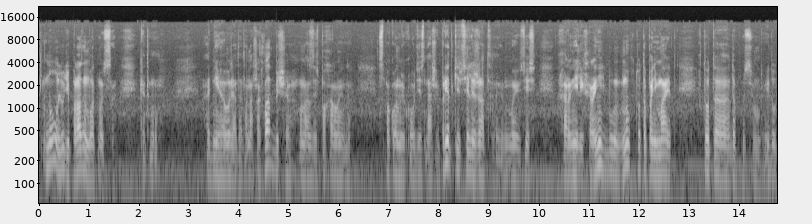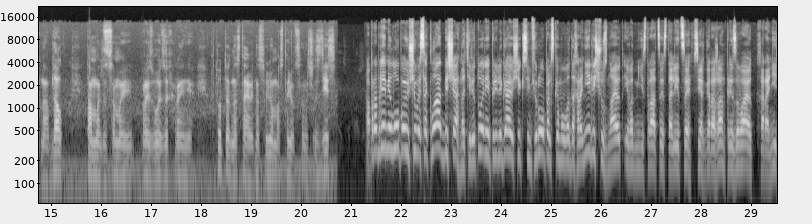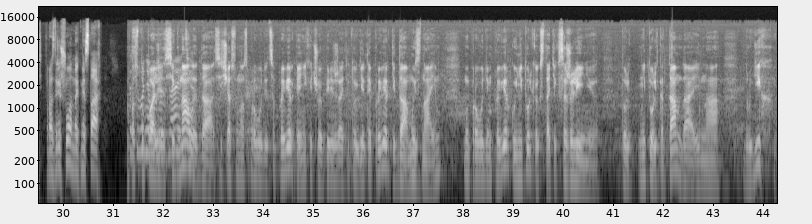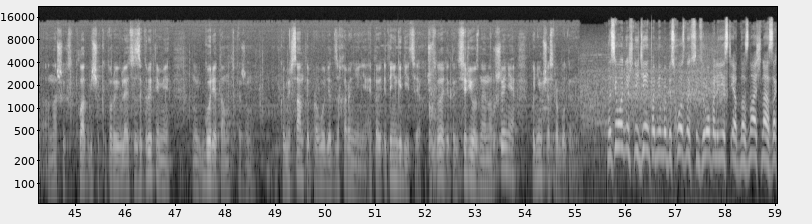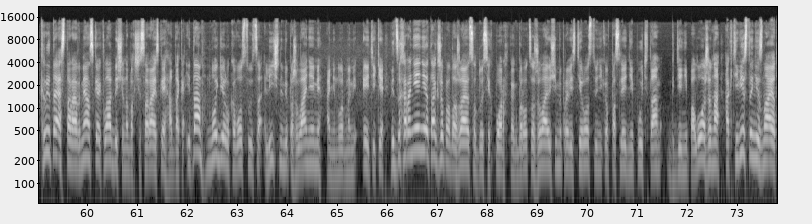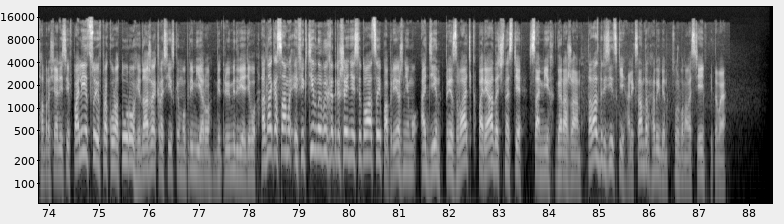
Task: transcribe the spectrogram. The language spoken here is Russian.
Ну, люди по-разному относятся к этому. Одни говорят, это наше кладбище, у нас здесь похоронены спокон веков, здесь наши предки все лежат, мы здесь хоронили и хоронить будем. Ну, кто-то понимает, кто-то, допустим, идут на обдал, там это самое производит захоронение. Кто-то настаивает на своем, остается значит, здесь. О проблеме лопающегося кладбища на территории, прилегающей к Симферопольскому водохранилищу, знают и в администрации столицы. Всех горожан призывают хоронить в разрешенных местах. Поступали сигналы, да, сейчас у нас проводится проверка, я не хочу опережать итоги этой проверки, да, мы знаем, мы проводим проверку, и не только, кстати, к сожалению, не только там, да, и на других э, наших кладбищах, которые являются закрытыми, ну, горе там, скажем, коммерсанты проводят захоронение. Это, это не годится, я хочу сказать, это серьезное нарушение, по ним сейчас работаем. На сегодняшний день, помимо бесхозных, в Симферополе есть и однозначно закрытое староармянское кладбище на Бахчисарайской. Однако и там многие руководствуются личными пожеланиями, а не нормами этики. Ведь захоронения также продолжаются до сих пор. Как бороться с желающими провести родственников последний путь там, где не положено, активисты не знают. Обращались и в полицию, и в прокуратуру, и даже к российскому премьеру Дмитрию Медведеву. Однако самый эффективный выход решения ситуации по-прежнему один – призвать к порядочности самих горожан. Тарас Брезицкий, Александр Рыбин. Служба новостей ИТВ.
